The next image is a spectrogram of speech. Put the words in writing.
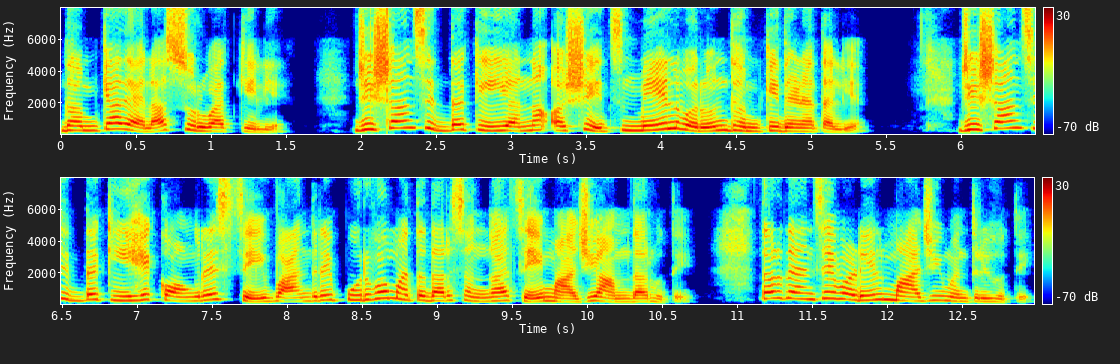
धमक्या द्यायला सुरुवात केली आहे. जिशान सिद्दकी यांना अशीच मेलवरून धमकी देण्यात आली आहे. जिशान सिद्दकी हे काँग्रेसचे वांद्रे पूर्व मतदारसंघाचे माजी आमदार होते. तर त्यांचे वडील माजी मंत्री होते.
